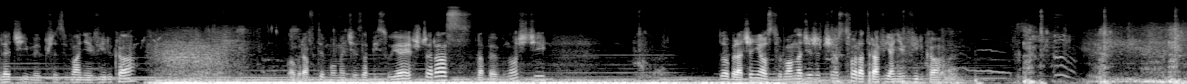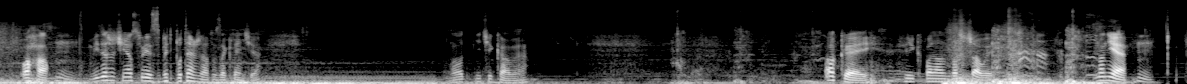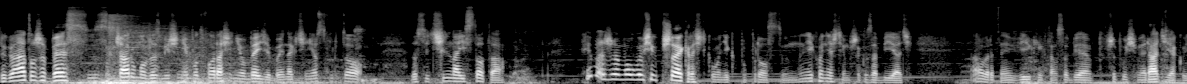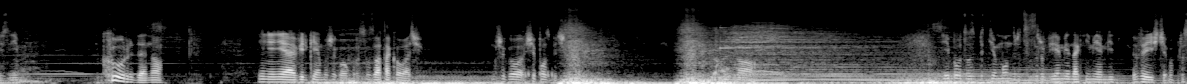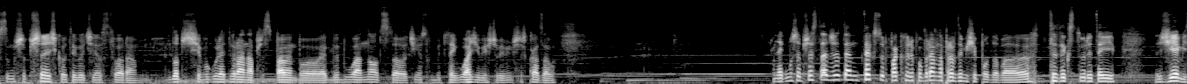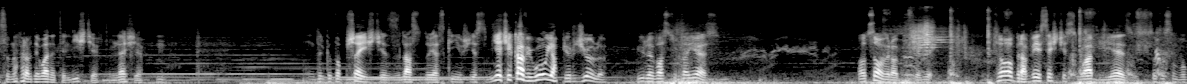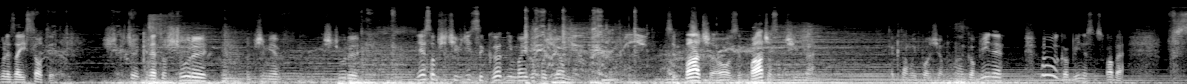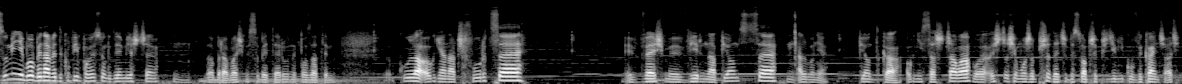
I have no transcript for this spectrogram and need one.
Lecimy przyzywanie wilka. Dobra, w tym momencie zapisuję jeszcze raz, dla pewności. Dobra, cieniostwór. Mam nadzieję, że w cieniostwora trafi, a nie w wilka. Oha, hmm. Widzę, że cieniostwór jest zbyt potężny na to zaklęcie. No, nieciekawe. Okej, wilk pana dwa. No nie, hmm. Wygląda na to, że bez czaru może zmniejszenie potwora się nie obejdzie, bo jednak cieniostwór to dosyć silna istota. Chyba, że mogłem się przekraść koło niego po prostu. No niekoniecznie muszę go zabijać. Dobra, ten wilk tam sobie, przypuśćmy, radzi jakoś z nim. Kurde, no. Nie, nie, nie, wilkiem ja muszę go po prostu zaatakować. Muszę go się pozbyć. No. Nie było to zbytnio mądre, co zrobiłem, jednak nie miałem wyjścia. Po prostu muszę przejść koło tego cieniostwora. Dobrze się w ogóle do rana przespałem, bo jakby była noc, to cieniostwór by tutaj łaził, jeszcze by mi przeszkadzał. Jak muszę przestać, że ten tekstur pack, który pobrałem, naprawdę mi się podoba. Te tekstury tej ziemi są naprawdę ładne, te liście w tym lesie. Hmm. Tylko to przejście z lasu do jaskini już jest mnie ciekawi. O ja pierdzielę! Ile was tutaj jest? No co wy robicie? Dobra, wy jesteście słabi, Jezus, co to są w ogóle za istoty? Sz- Kretoszczury, olbrzymie szczury. Nie są przeciwnicy godni mojego poziomu. Zębacze, o, zębacze są silne. Jak na mój poziom. No, gobliny, Fu, gobliny są słabe. W sumie nie byłoby nawet głupim pomysłem, gdybym jeszcze... Hmm, dobra, weźmy sobie te runy, poza tym... Kula ognia na czwórce. Weźmy wir na piątce, hmm, albo nie. Piątka, ognista strzała, bo jeszcze się może przydać, żeby słabszych przeciwników wykańczać.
